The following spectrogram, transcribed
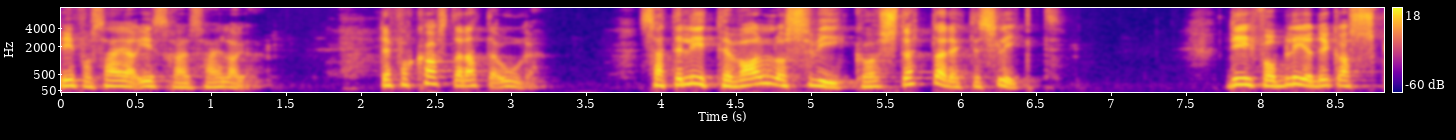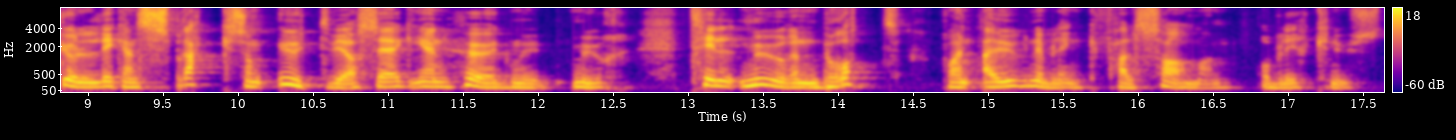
Derfor sier Israels hellige. De forkaster dette ordet. Setter lit til vold og svik og støtter dere til slikt. Derfor blir deres skyld lik en sprekk som utvider seg i en høg mur, til muren brått på en øyeblink faller sammen og blir knust.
